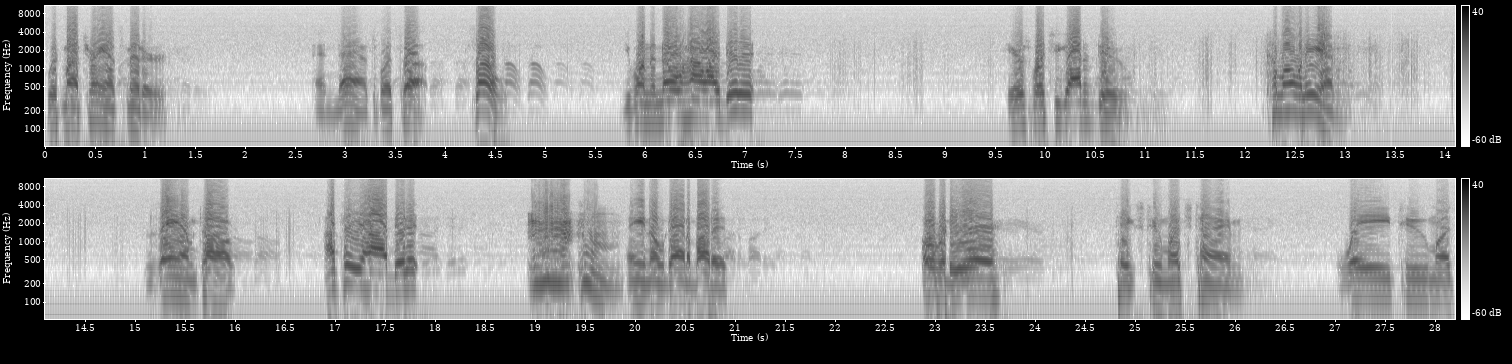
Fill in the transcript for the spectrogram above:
with my transmitter. And that's what's up. So, you want to know how I did it? Here's what you got to do. Come on in. Zam talk. I'll tell you how I did it. Ain't no doubt about it. Over the air takes too much time. Way too much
